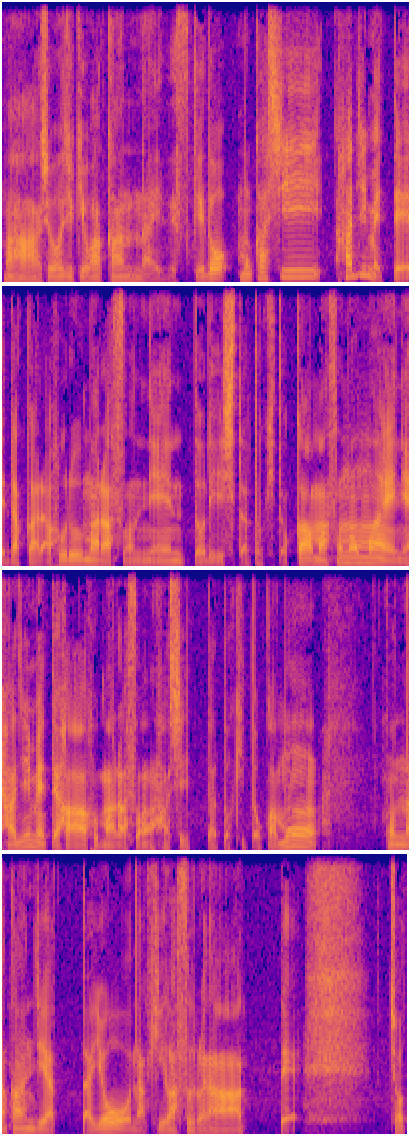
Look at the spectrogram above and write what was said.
まあ正直わかんないですけど昔初めてだからフルマラソンにエントリーした時とかまあその前に初めてハーフマラソン走った時とかもこんな感じやったような気がするなってちょっ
